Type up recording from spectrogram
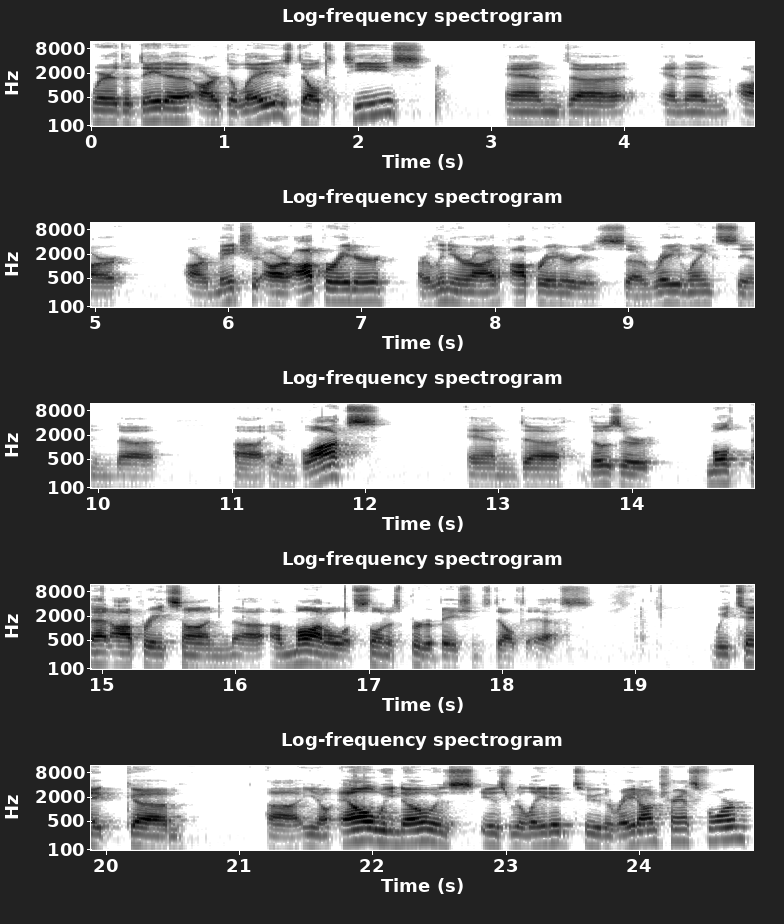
where the data are delays, delta t's, and uh, and then our our matrix, our operator, our linear operator is uh, ray lengths in uh, uh, in blocks, and uh, those are that operates on uh, a model of slowness perturbations delta s. We take um, uh, you know, L we know is is related to the radon transform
